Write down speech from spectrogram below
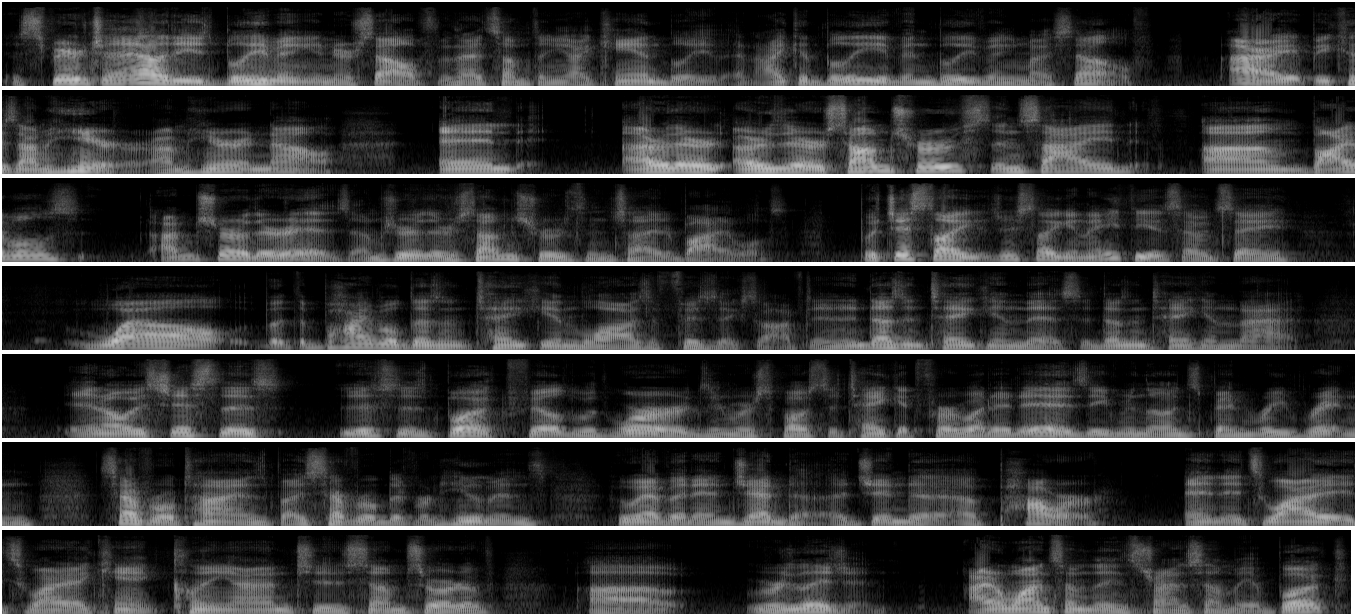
Spirituality is believing in yourself, and that's something I can believe in. I could believe in believing myself. All right, because I'm here. I'm here and now, and are there are there some truths inside um, Bibles? I'm sure there is. I'm sure there's some truths inside of Bibles. But just like just like an atheist, I would say, well, but the Bible doesn't take in laws of physics often. It doesn't take in this. It doesn't take in that. You know, it's just this this is book filled with words and we're supposed to take it for what it is even though it's been rewritten several times by several different humans who have an agenda agenda of power and it's why it's why I can't cling on to some sort of uh, religion. I don't want something that's trying to sell me a book,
